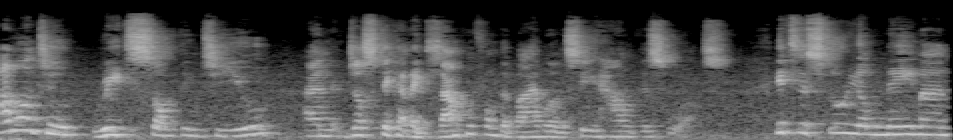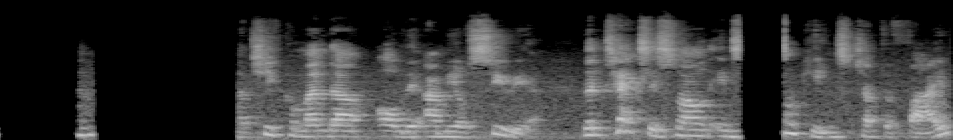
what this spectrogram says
I want to read something to you and just take an example from the Bible and see how this works. It's the story of Naaman, chief commander of the army of Syria. The text is found in 2 Kings chapter 5.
